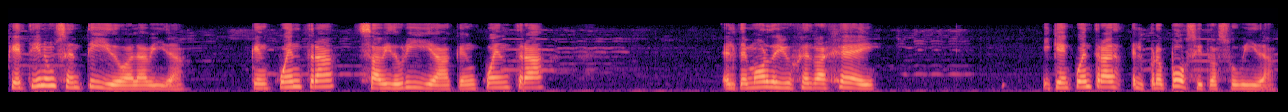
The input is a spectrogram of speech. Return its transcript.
que tiene un sentido a la vida, que encuentra sabiduría, que encuentra el temor de Yuhed Bajei y que encuentra el propósito a su vida.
